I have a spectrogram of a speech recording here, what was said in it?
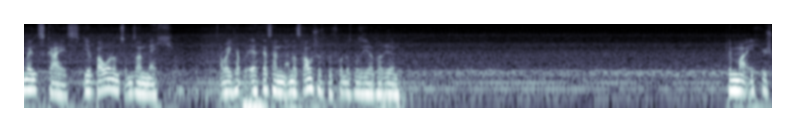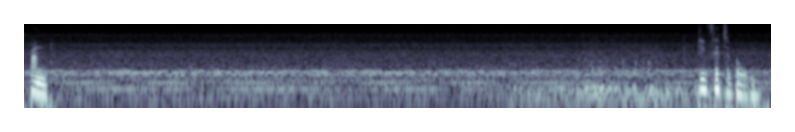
No Man's Skies. Wir bauen uns unseren Mech. Aber ich habe erst gestern ein anderes Raumschiff gefunden, das muss ich reparieren. Bin mal echt gespannt. Die Flitzebogen.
